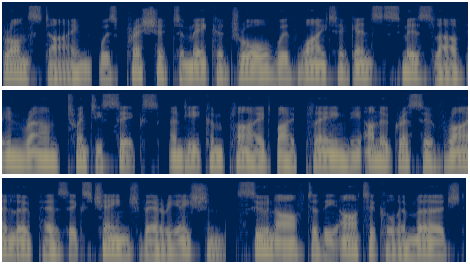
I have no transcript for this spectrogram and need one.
Bronstein was pressured to make a draw with White against Smyslov in round 26, and he complied by playing the unaggressive Ruy-Lopez exchange variation. Soon after the article emerged,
